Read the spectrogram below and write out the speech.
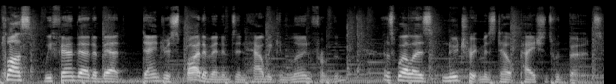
Plus, we found out about dangerous spider venoms and how we can learn from them, as well as new treatments to help patients with burns.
